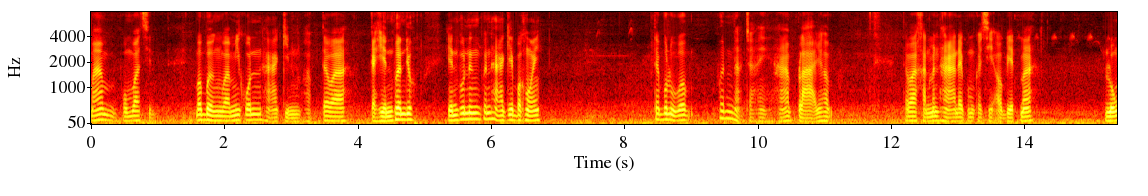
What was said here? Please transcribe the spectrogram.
มาผมว่าสิมาเบิ่งว่ามีคนหากินครับ แต่ว่าก็เห็นเพื่อนอยู่ เห็นผู้หนึงเพื่อนหาเก็บบักหอย แต่บ่รู้ว่าเพิ่นน่าจะให้หาปลาอยู่ครับ แต่ว่าขันมันหาได้ผมก็สิเอาเบ็ดมาลง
